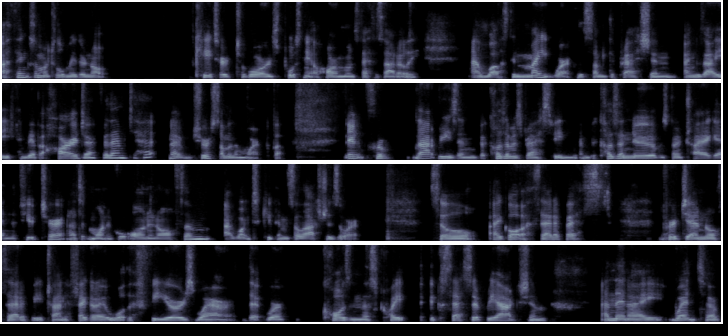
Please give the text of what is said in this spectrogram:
I think someone told me they're not catered towards postnatal hormones necessarily. And whilst they might work with some depression, anxiety can be a bit harder for them to hit. Now, I'm sure some of them work, but for that reason, because I was breastfeeding and because I knew I was going to try again in the future and I didn't want to go on and off them, I wanted to keep them as a last resort. So I got a therapist for general therapy, trying to figure out what the fears were that were causing this quite excessive reaction. And then I went to a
